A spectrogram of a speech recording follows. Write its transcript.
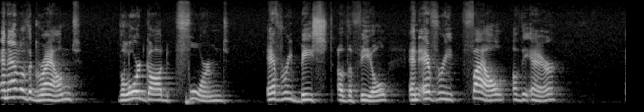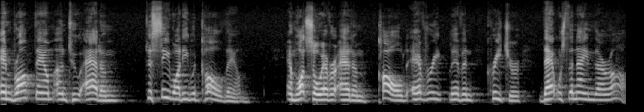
And out of the ground the Lord God formed every beast of the field and every fowl of the air and brought them unto Adam to see what he would call them. And whatsoever Adam called every living creature, that was the name thereof.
